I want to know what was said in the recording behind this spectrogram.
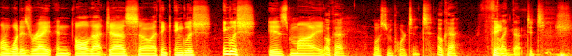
on what is right and all of that jazz so i think english english is my Okay. most important Okay. thing like that. to teach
